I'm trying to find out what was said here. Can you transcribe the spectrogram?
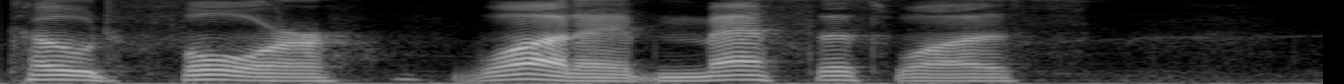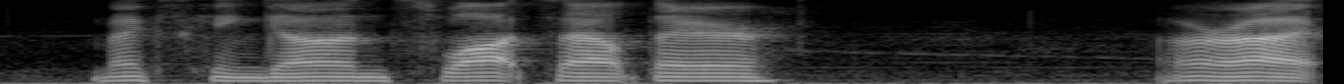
code 4. What a mess this was. Mexican gun, SWAT's out there. Alright.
